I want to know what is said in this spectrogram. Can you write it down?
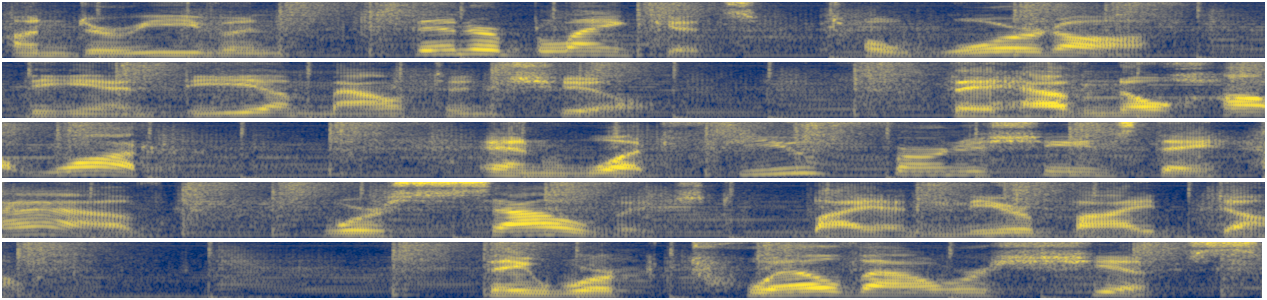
under even thinner blankets to ward off the Andean mountain chill. They have no hot water, and what few furnishings they have were salvaged by a nearby dump. They work 12-hour shifts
